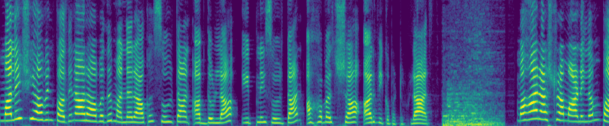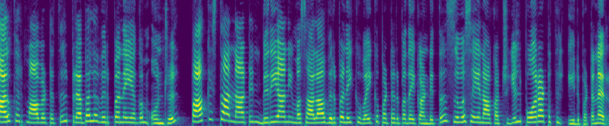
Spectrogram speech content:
மலேசியாவின் பதினாறாவது மன்னராக சுல்தான் அப்துல்லா இப்னி சுல்தான் அகமது ஷா அறிவிக்கப்பட்டுள்ளார். மகாராஷ்டிரா மாநிலம் பால்கர் மாவட்டத்தில் பிரபல விற்பனையகம் ஒன்றில் பாகிஸ்தான் நாட்டின் பிரியாணி மசாலா விற்பனைக்கு வைக்கப்பட்டிருப்பதை கண்டித்து சிவசேனா கட்சியில் போராட்டத்தில் ஈடுபட்டனர்.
